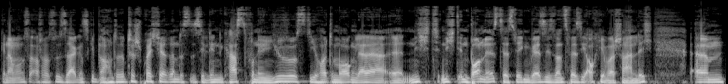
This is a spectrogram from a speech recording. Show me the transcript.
Genau, man muss auch dazu sagen, es gibt noch eine dritte Sprecherin, das ist Helene Kast von den Jusos, die heute Morgen leider äh, nicht, nicht in Bonn ist, deswegen wäre sie, sonst wäre sie auch hier wahrscheinlich. Ähm,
